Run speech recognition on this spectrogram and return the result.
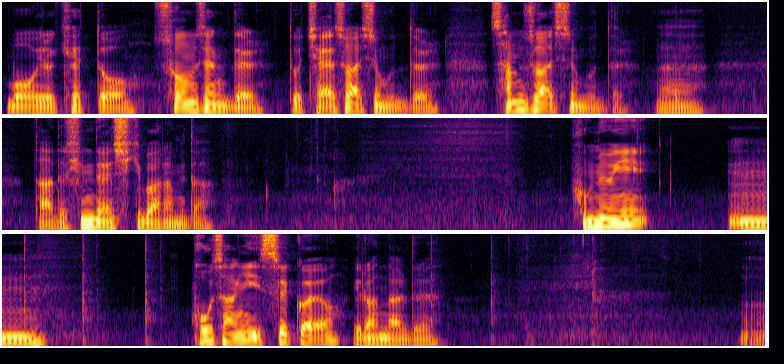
뭐 이렇게 또 수험생들 또 재수하시는 분들 삼수하시는 분들 예, 다들 힘내시기 바랍니다. 분명히 음, 보상이 있을 거예요. 이런 날들에. 어,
